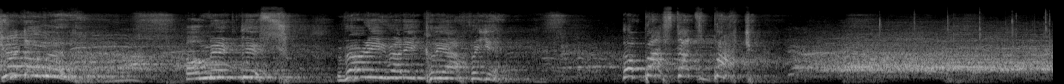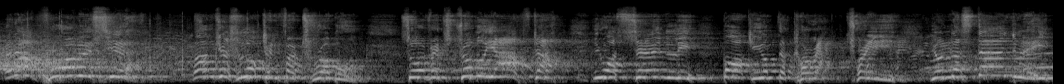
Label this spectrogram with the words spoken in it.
Gentlemen, I'll make this very, very clear for you. The bastard's back. And I promise you, I'm just looking for trouble. So if it's trouble you're after, you are certainly barking up the correct tree. You understand me?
